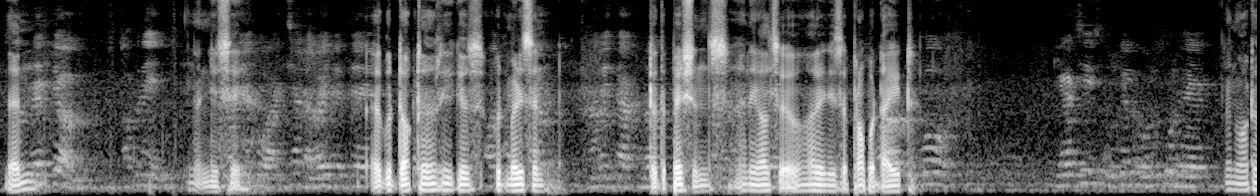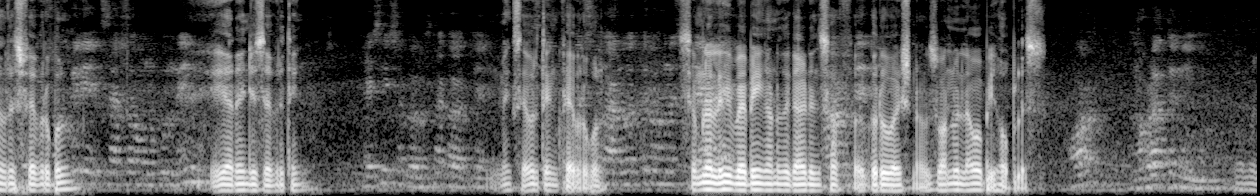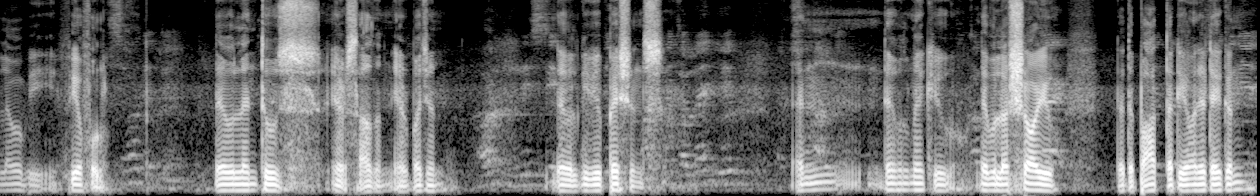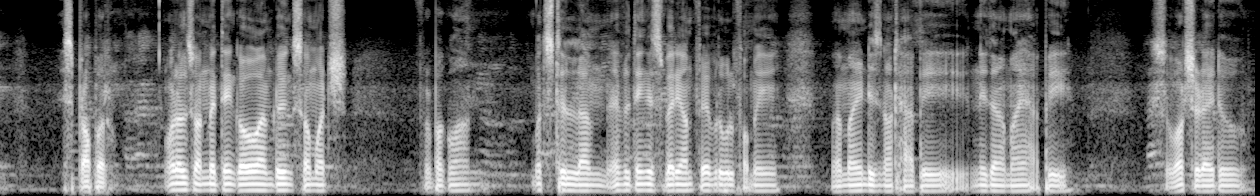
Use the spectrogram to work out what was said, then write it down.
then and you see a good doctor he gives good medicine to the patients and he also arranges a proper diet. And whatever is favorable he arranges everything makes everything favorable. Similarly by being under the guidance of uh, guru vaishnavas one will never be hopeless. One will never be fearful. They will enthuse your sadhan your bhajan. They will give you patience and they will make you they will assure you that the path that you have undertaken is proper. Or else one may think oh i'm doing so much for bhagwan but still um, everything is very unfavorable for me. My mind is not happy neither am i happy. So what should i do?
